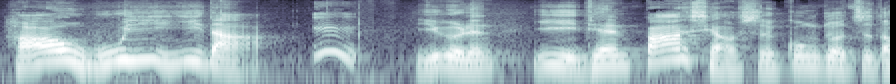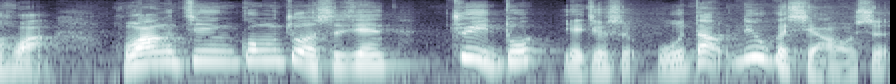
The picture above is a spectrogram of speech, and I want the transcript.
毫无意义的。嗯，一个人一天八小时工作制的话，黄金工作时间最多也就是五到六个小时。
